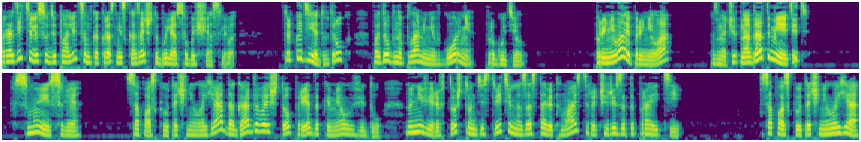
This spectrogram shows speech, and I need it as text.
Родители, судя по лицам, как раз не сказать, что были особо счастливы. Только дед вдруг, подобно пламени в горне, прогудел. «Приняла и приняла. Значит, надо отметить». «В смысле?» — с опаской уточнила я, догадываясь, что предок имел в виду, но не веря в то, что он действительно заставит мастера через это пройти. С опаской уточнила я,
